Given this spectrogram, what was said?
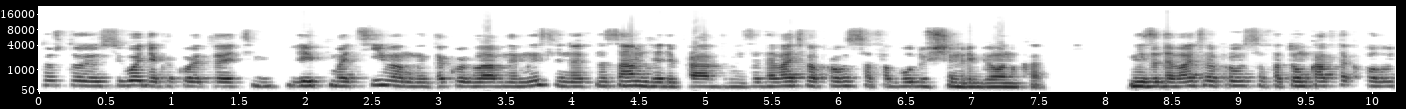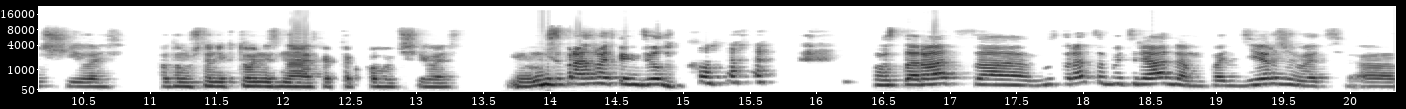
то, что сегодня какой-то этим лейтмотивом и такой главной мыслью, но это на самом деле правда, не задавать вопросов о будущем ребенка, не задавать вопросов о том, как так получилось, потому что никто не знает, как так получилось. Не спрашивать, как дела. Постараться, ну, стараться быть рядом, поддерживать э,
